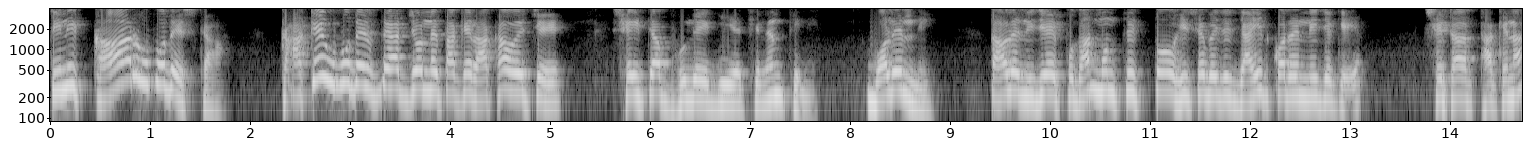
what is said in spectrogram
তিনি কার উপদেশটা কাকে উপদেশ দেওয়ার জন্য তাকে রাখা হয়েছে? সেইটা ভুলে গিয়েছিলেন তিনি। বলেননি তাহলে নিজের প্রধানমন্ত্রিত্ব হিসেবে যে জাহির করেন নিজেকে, সেটা আর থাকে না।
